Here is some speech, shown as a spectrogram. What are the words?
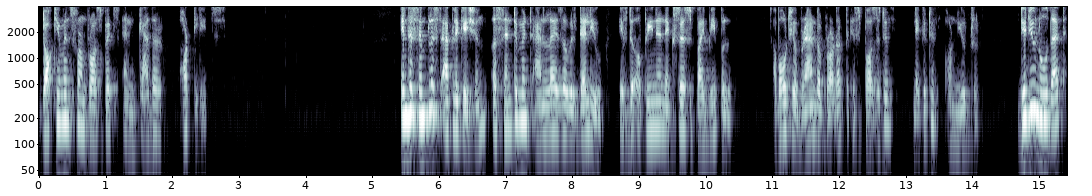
documents from prospects and gather hot leads. In the simplest application, a sentiment analyzer will tell you if the opinion expressed by people about your brand or product is positive, negative or neutral. Did you know that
